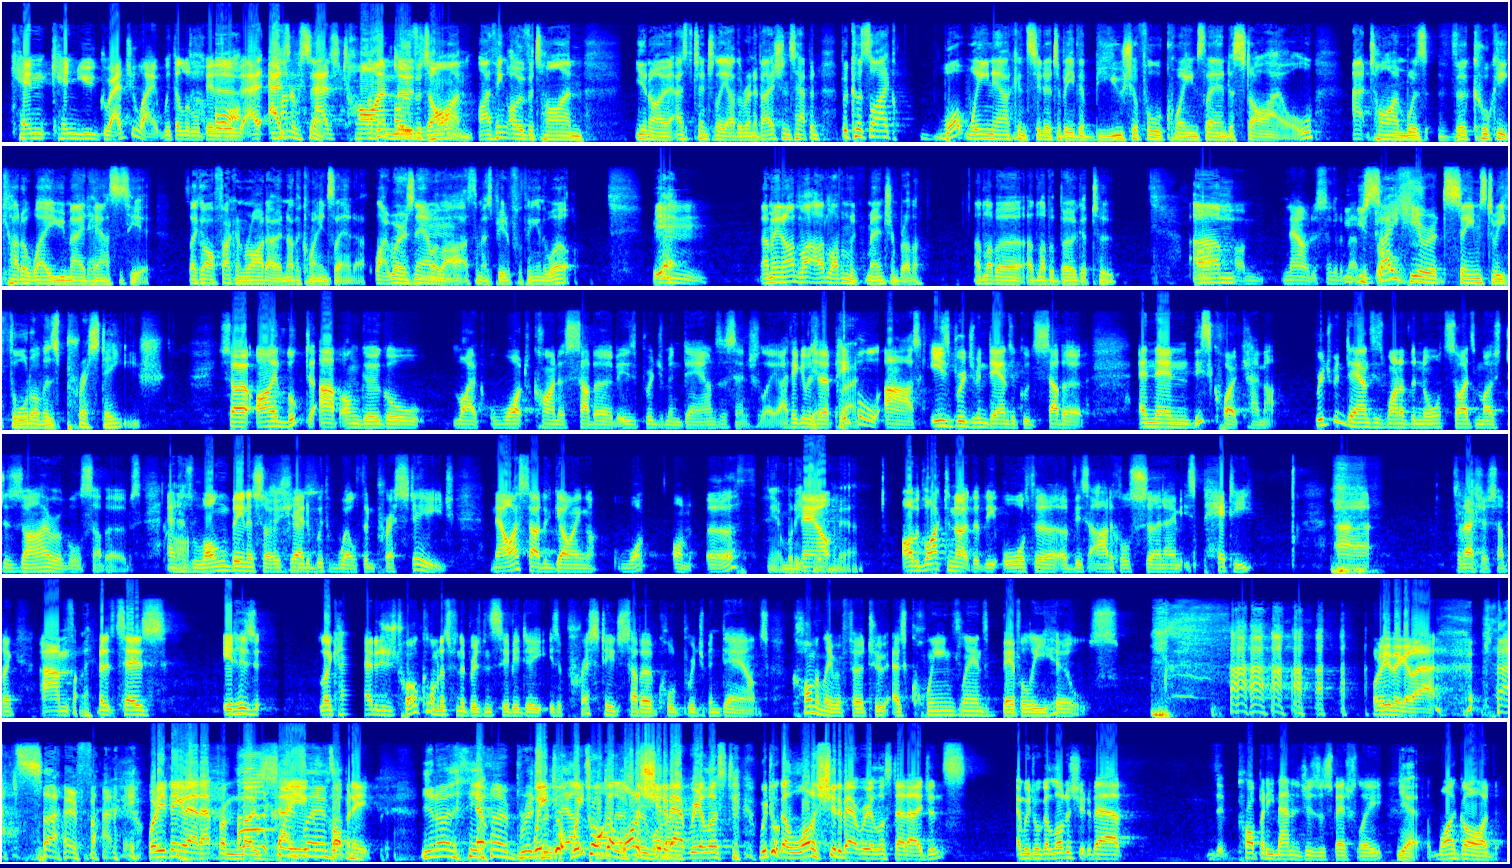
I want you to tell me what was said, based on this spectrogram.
Can can you graduate with a little bit Oh, of as 100%. as time moves over on? time, I think over time, you know, as potentially other renovations happen, because like what we now consider to be the beautiful Queenslander style at time was the cookie cutter way you made houses here. It's like, oh, fucking righto, another Queenslander. Like, whereas now we're like, oh, it's the most beautiful thing in the world. But yeah. Mm. I mean, I'd, lo- I'd love a McMansion, brother. I'd love a, I'd love a burger too. Um, Oh, I'm- now I'm just thinking about you say here it seems to be thought of as prestige. So I looked up on Google like what kind of suburb is Bridgeman Downs essentially. I think it was Yeah, that people ask, is Bridgeman Downs a good suburb? And then this quote came up. Bridgeman Downs is one of the North Side's most desirable suburbs and Oh. has long been associated with wealth and prestige. Now I started going, what on earth? Yeah, what are you Now, talking about? I would like to note that the author of this article's surname is Petty. Uh, so that's just something. Um, Funny. but it says it is located just 12 kilometres from the Brisbane CBD, is a prestige suburb called Bridgman Downs, commonly referred to as Queensland's Beverly Hills. What do you think of that? That's so funny. What do you think about that from Oh, Mosaic Queensland's- Property? You know, you know we talk, we talk a lot of shit about real estate. We talk a lot of shit about real estate agents, and we talk a lot of shit about the property managers, especially. Yeah. My God,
